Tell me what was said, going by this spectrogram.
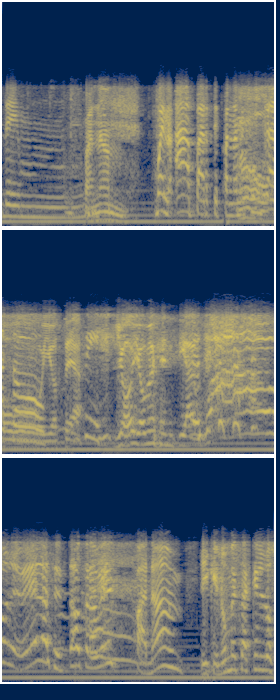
de mm, Panam. Bueno, ah, aparte, Panamá es un Oh, caso... y o sea, Sí. yo, yo me sentía, wow, de está otra vez Panam. Y que no me saquen los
